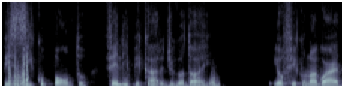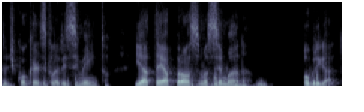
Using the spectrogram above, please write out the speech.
psico.felipecarodegodoy. Eu fico no aguardo de qualquer esclarecimento e até a próxima semana. Obrigado.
